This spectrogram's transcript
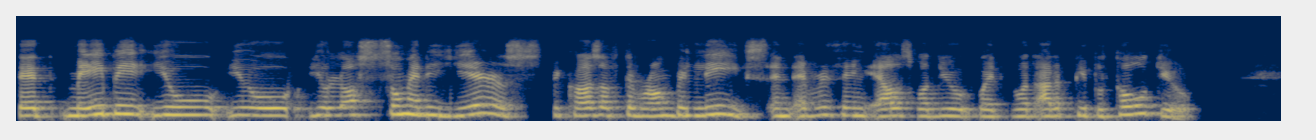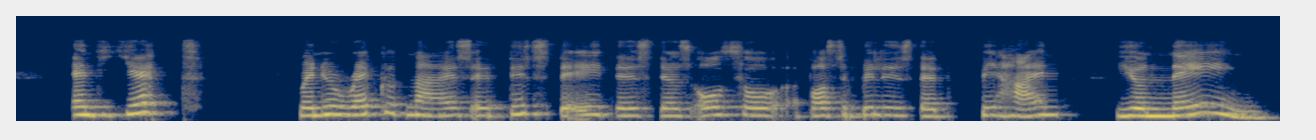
that maybe you you you lost so many years because of the wrong beliefs and everything else what you what, what other people told you. And yet when you recognize at this stage, there's, there's also possibilities that behind your name,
